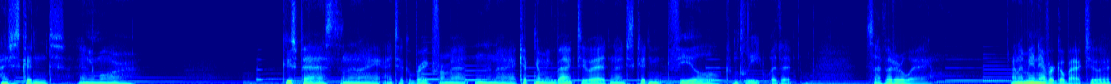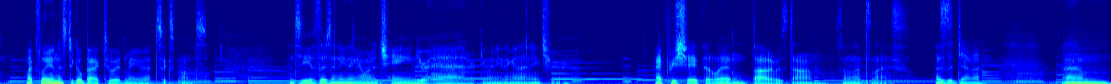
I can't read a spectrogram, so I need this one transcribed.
I just couldn't anymore. Goose passed, and then I, I took a break from it, and then I kept coming back to it, and I just couldn't feel complete with it. So I put it away. And I may never go back to it. My plan is to go back to it maybe at six months and see if there's anything I want to change or add or do anything of that nature. I appreciate that Lynn thought it was done, so that's nice. As did Jenna. Um,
